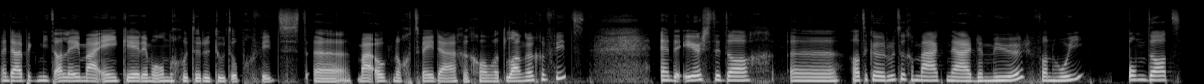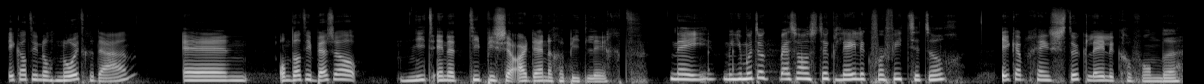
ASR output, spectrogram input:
En daar heb ik niet alleen maar één keer in mijn ondergoed de op gefietst. eh, maar ook nog twee dagen gewoon wat langer gefietst. En de eerste dag eh, had ik een route gemaakt naar de muur van Hoei. Omdat, ik had die nog nooit gedaan. En omdat die best wel niet in het typische Ardennengebied ligt. Nee, maar je moet ook best wel een stuk lelijk voor fietsen, toch? Ik heb geen stuk lelijk gevonden.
